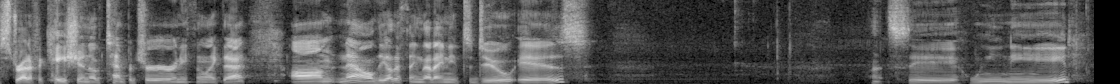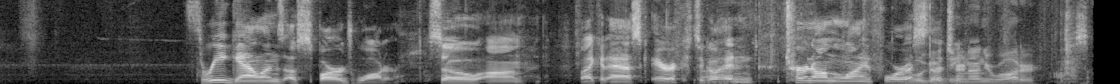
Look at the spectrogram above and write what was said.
stratification of temperature or anything like that. Um, now, the other thing that I need to do is, let's see, we need three gallons of sparge water. So um, if I could ask Eric to go ahead and turn on the line for us. We'll go turn on your water. Awesome.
